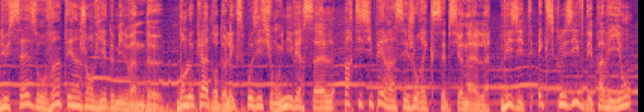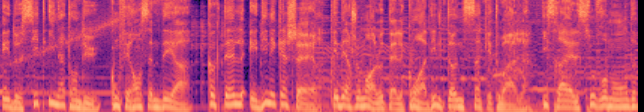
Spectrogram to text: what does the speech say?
du 16 au 21 janvier 2022. Dans le cadre de l'exposition universelle, participez à un séjour exceptionnel. Visite exclusive des pavillons et de sites inattendus. Conférences MDA, cocktails et dîner cachers. Hébergement à l'hôtel Conrad Hilton 5 étoiles. Israël s'ouvre au monde,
